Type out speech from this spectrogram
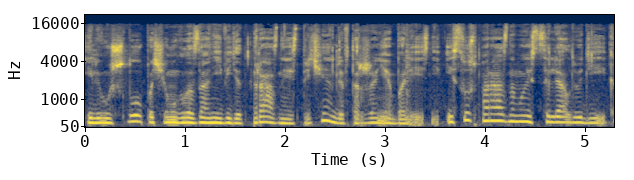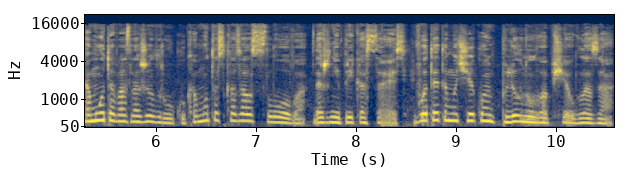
или ушло, почему глаза не видят. Разные есть причины для вторжения болезни. Иисус по-разному исцелял людей. Кому-то возложил руку, кому-то сказал слово, даже не прикасаясь. Вот этому человеку он плюнул вообще в глаза.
